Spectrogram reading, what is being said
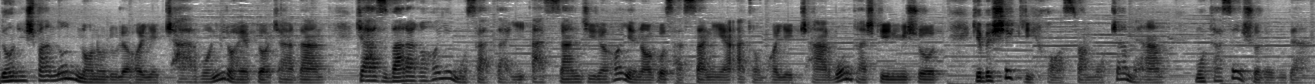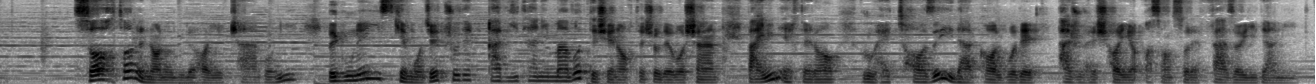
دانشمندان نانولوله های کربنی را ابداع کردند که از ورقه های مسطحی از زنجیره های ناگسستنی اتم های کربن تشکیل می شد که به شکلی خاص و محکم هم متصل شده بودند. ساختار نانولوله های کربنی به گونه است که موجب شده قوی ترین مواد شناخته شده باشند و این اختراع روح تازه‌ای در کالبد پژوهش های آسانسور فضایی دمید.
